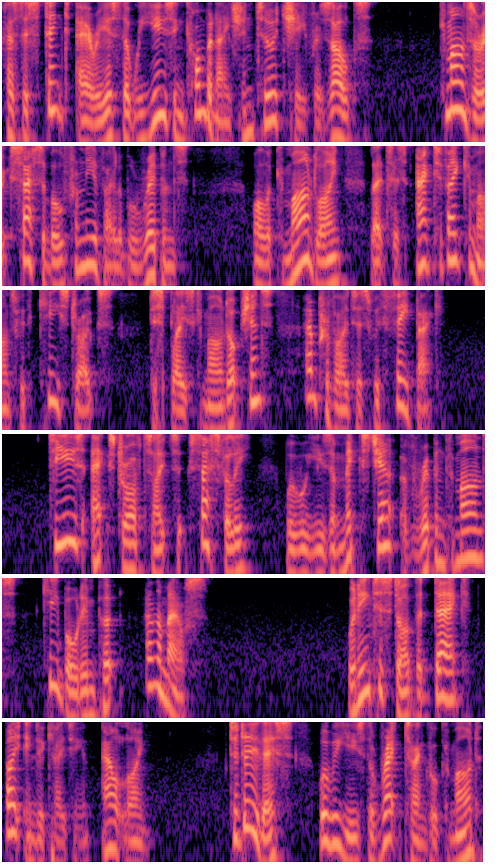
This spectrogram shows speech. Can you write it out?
has distinct areas that we use in combination to achieve results. Commands are accessible from the available ribbons, while the command line lets us activate commands with keystrokes, displays command options, and provides us with feedback. To use xDraftSight successfully, we will use a mixture of ribbon commands, keyboard input and the mouse. We need to start the deck by indicating an outline. To do this, we will use the rectangle command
